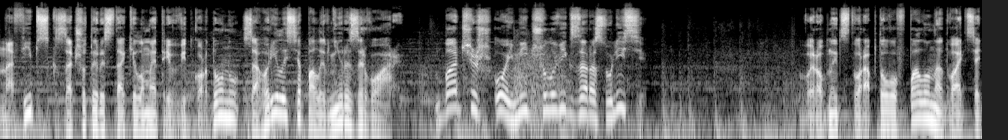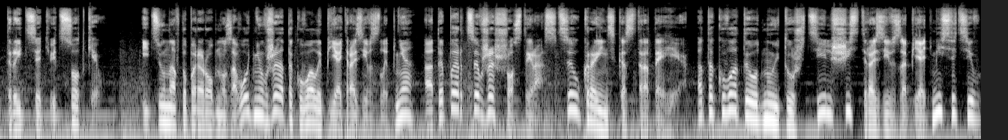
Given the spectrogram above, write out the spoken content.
На Фіпск за 400 кілометрів від кордону загорілися паливні резервуари. Бачиш, ой, мій чоловік зараз у лісі. Виробництво раптово впало на 20-30%. І цю нафтопереробну заводню вже атакували 5 разів з липня, а тепер це вже шостий раз. Це українська стратегія. Атакувати одну й ту ж ціль 6 разів за 5 місяців.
